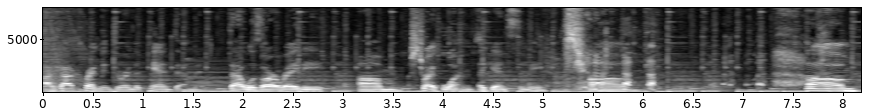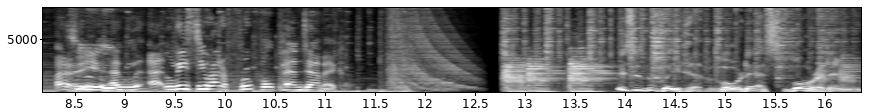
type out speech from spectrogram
I got pregnant during the pandemic. That was already um, strike one against me. Um, um, at, at least you had a fruitful pandemic. This is the plaintiff, Lourdes Loredan.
